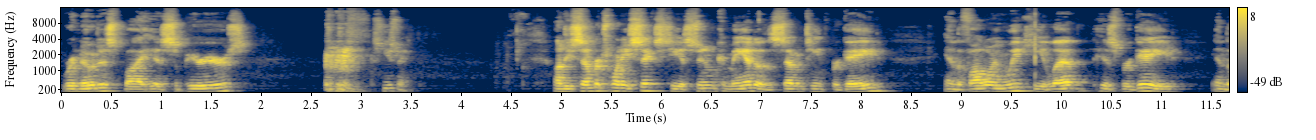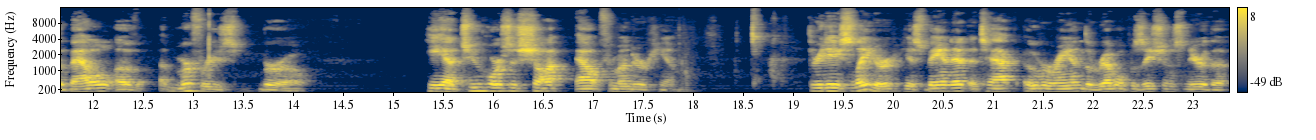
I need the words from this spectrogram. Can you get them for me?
were noticed by his superiors. Excuse me. On December 26th, he assumed command of the 17th Brigade, and the following week he led his brigade in the Battle of Murfreesboro. He had two horses shot out from under him. Three days later, his bayonet attack overran the rebel positions near the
